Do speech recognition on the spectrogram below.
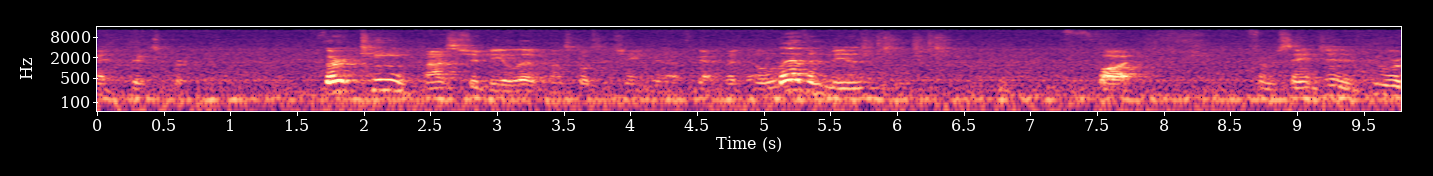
at Vicksburg. 13, I should be 11, I was supposed to change it, I forgot, but 11 men fought from St. Genevieve, who were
